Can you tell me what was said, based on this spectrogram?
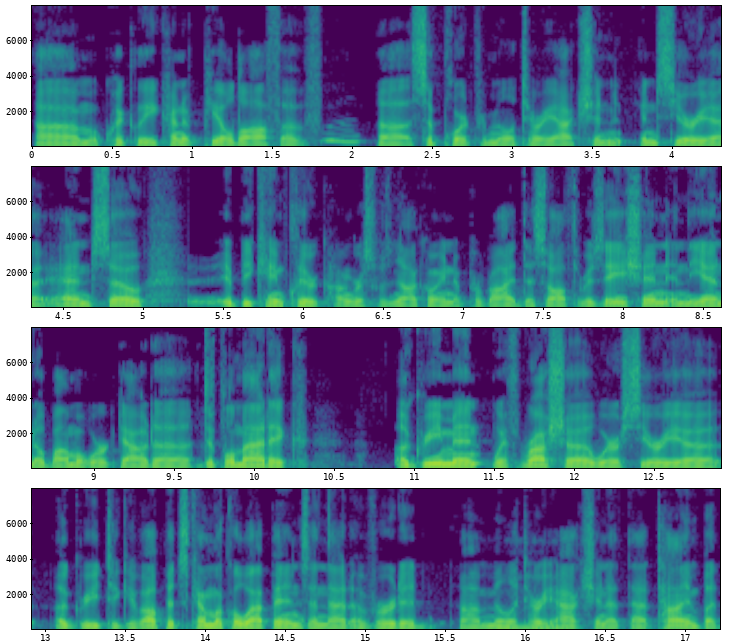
um, quickly kind of peeled off of uh, support for military action in Syria. And so it became clear Congress was not going to provide this authorization. In the end, Obama worked out a diplomatic agreement with Russia where Syria agreed to give up its chemical weapons, and that averted uh, military mm-hmm. action at that time. But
